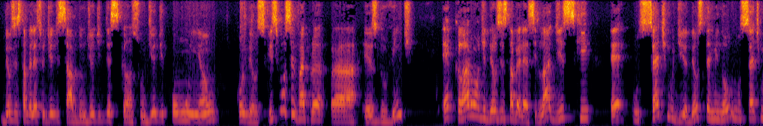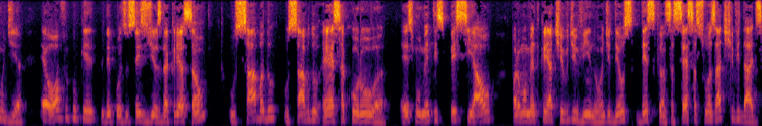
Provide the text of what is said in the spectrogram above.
Deus estabelece o dia de sábado, um dia de descanso, um dia de comunhão com Deus. E se você vai para Êxodo 20, é claro onde Deus estabelece. Lá diz que é o sétimo dia. Deus terminou no sétimo dia. É óbvio porque depois dos seis dias da criação, o sábado, o sábado é essa coroa, esse momento especial para o momento criativo divino, onde Deus descansa, cessa suas atividades.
